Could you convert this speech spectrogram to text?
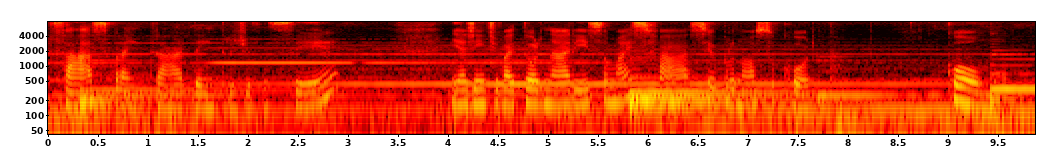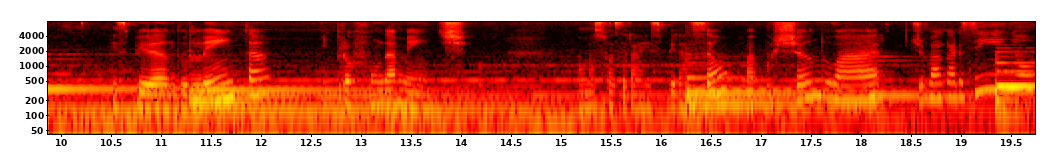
faz para entrar dentro de você. E a gente vai tornar isso mais fácil para o nosso corpo. Como? Respirando lenta e profundamente. Vamos fazer a respiração, vai puxando o ar devagarzinho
